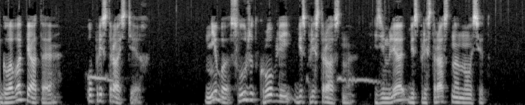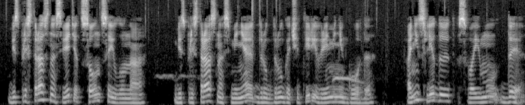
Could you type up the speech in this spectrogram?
Глава пятая. О пристрастиях. Небо служит кровлей беспристрастно, земля беспристрастно носит. Беспристрастно светят солнце и луна, беспристрастно сменяют друг друга четыре времени года. Они следуют своему «д»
